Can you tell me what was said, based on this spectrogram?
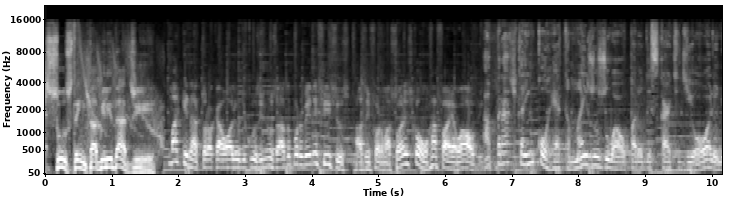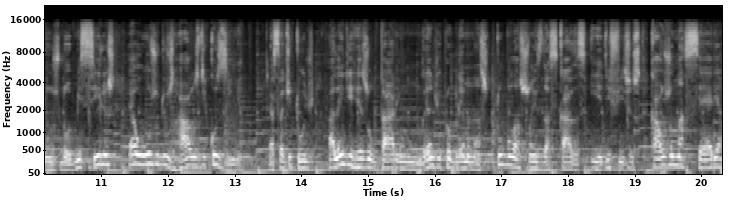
Sustentabilidade. Máquina troca óleo de cozinha usado por benefícios. As informações com Rafael Alves. A prática incorreta mais usual para o descarte de óleo nos domicílios é o uso dos ralos de cozinha. Essa atitude, além de resultar em um grande problema nas tubulações das casas e edifícios, causa uma séria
